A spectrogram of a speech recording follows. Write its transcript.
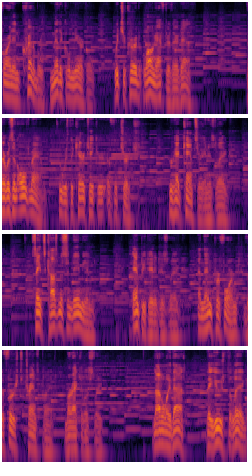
for an incredible medical miracle which occurred long after their death. There was an old man who was the caretaker of the church who had cancer in his leg. Saints Cosmas and Damian amputated his leg and then performed the first transplant miraculously. Not only that, they used the leg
